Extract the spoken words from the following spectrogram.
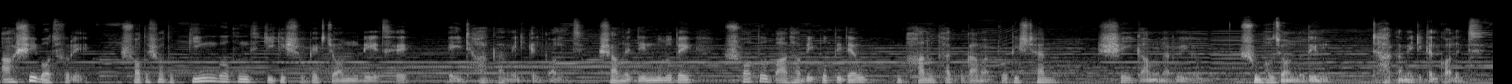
আশি বছরে শত শত কিংবদন্তি চিকিৎসকের জন্ম দিয়েছে এই ঢাকা মেডিকেল কলেজ। সামনের দিনগুলোতে শত বাধা বিপত্তিতেও ভালো থাকুক আমার প্রতিষ্ঠান, সেই কামনা রইল। শুভ জন্মদিন, ঢাকা মেডিকেল কলেজ।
